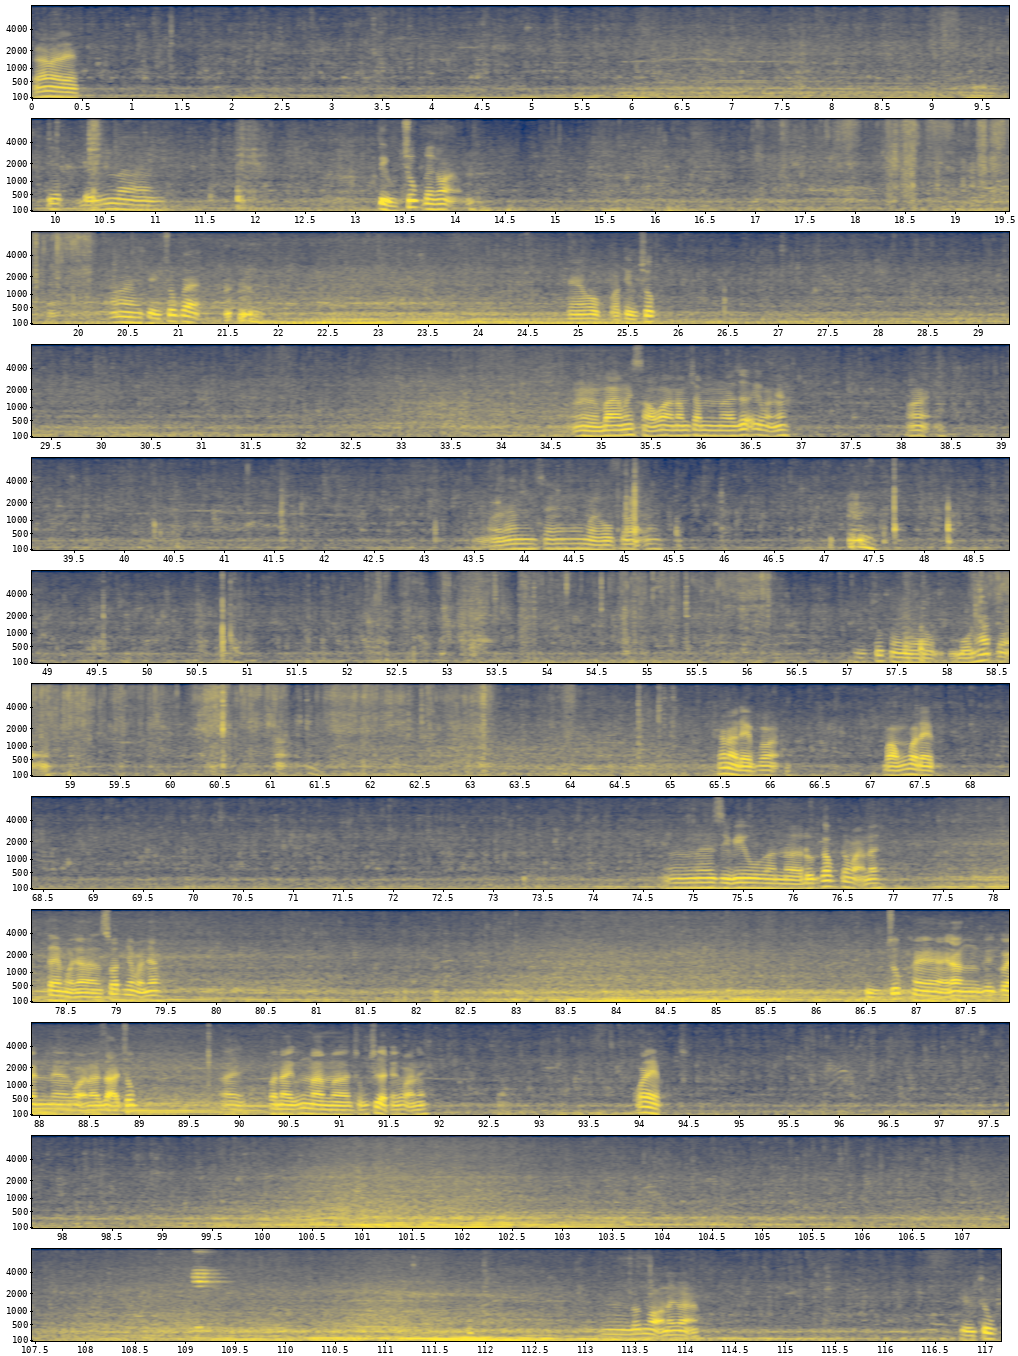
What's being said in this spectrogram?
Khá là đẹp. Tiếp đến là tiểu trúc đây các bạn. À, tiểu trúc đây? Đây là hộp của tiểu trúc. Ờ, ba mươi sáu và năm trăm rưỡi các bạn nhé Đấy. đang sẽ mở hộp các bạn chút này là 4H khá là đẹp các bạn. Bóng và đẹp. Review ờ, đốt gốc các bạn đây. Tem của nhà sản xuất nha bạn nhé cửu trúc hay hải đăng cái quen à, gọi là giả trúc. Đây, phần này cũng làm à, chống trượt đấy các bạn nhé. Quá đẹp đốt ngọn đây các bạn kiểu trúc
